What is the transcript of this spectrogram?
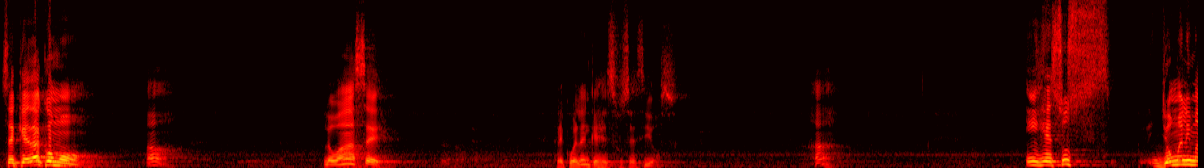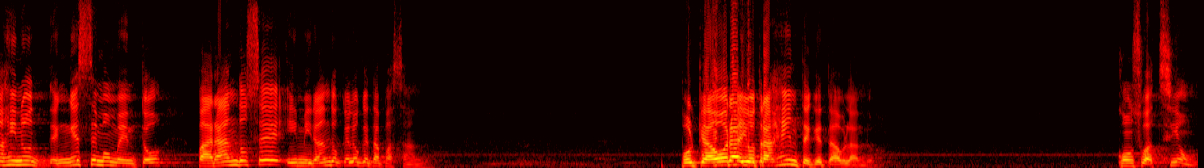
Se queda como, lo van a hacer. Recuerden que Jesús es Dios. Y Jesús, yo me lo imagino en ese momento parándose y mirando qué es lo que está pasando. Porque ahora hay otra gente que está hablando. Con su acción.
